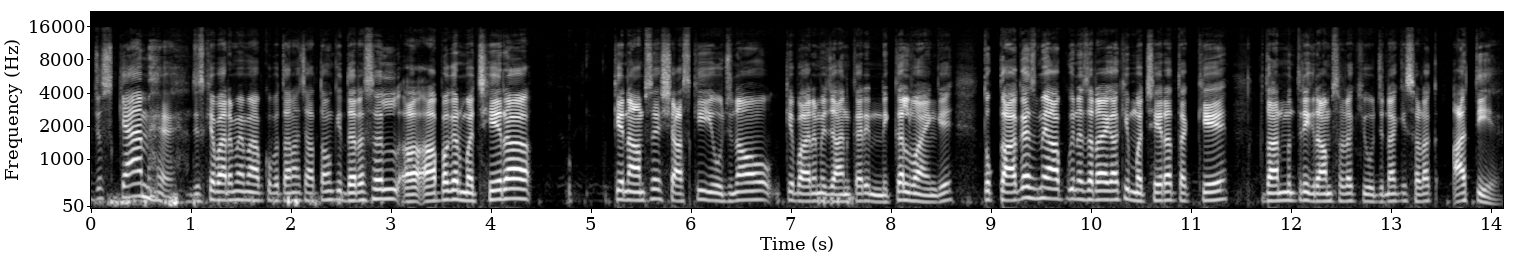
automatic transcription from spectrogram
जो स्कैम है, जिसके बारे में मैं आपको बताना चाहता हूँ कि दरअसल आप अगर मछेरा के नाम से शासकीय योजनाओं के बारे में जानकारी निकलवाएँगे तो कागज़ में आपको नज़र आएगा कि मछेरा तक के प्रधानमंत्री ग्राम सड़क योजना की सड़क आती है।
